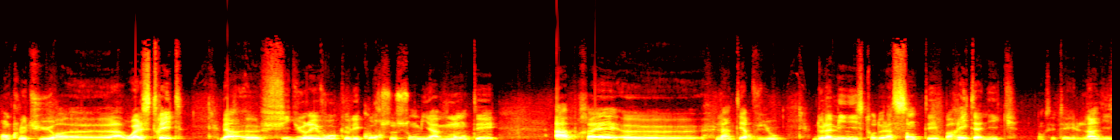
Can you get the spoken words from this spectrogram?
en clôture à Wall Street? Eh Bien, figurez-vous que les cours se sont mis à monter après euh, l'interview de la ministre de la Santé britannique, donc c'était lundi,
